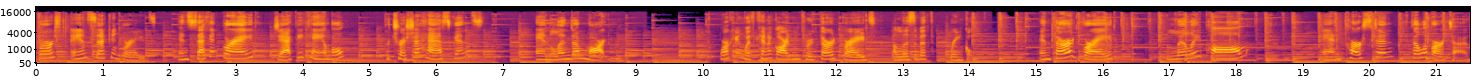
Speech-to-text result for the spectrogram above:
first and second grades. In second grade, Jackie Campbell, Patricia Haskins, and Linda Martin. Working with kindergarten through third grades, Elizabeth Wrinkle. In third grade, Lily Palm, and Kirsten Filiberto.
